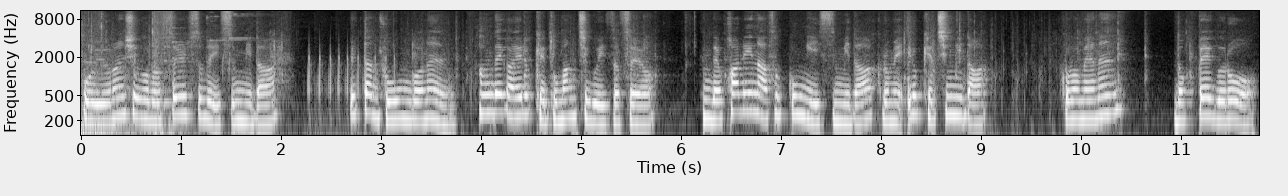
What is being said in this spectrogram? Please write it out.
뭐 이런 식으로 쓰일 수도 있습니다. 일단 좋은 거는 상대가 이렇게 도망치고 있었어요. 근데 활이나 석궁이 있습니다. 그러면 이렇게 칩니다. 그러면은 넉백으로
